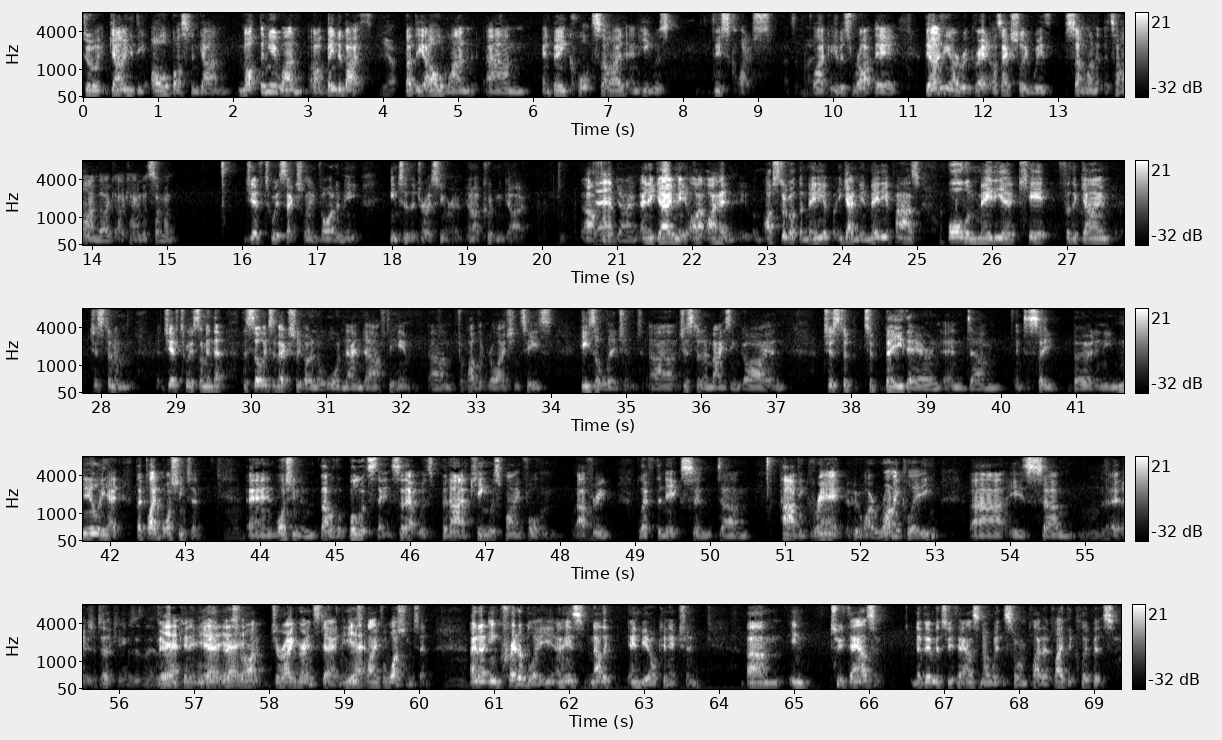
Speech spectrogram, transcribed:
doing going to the old Boston Garden, not the new one. I've been to both, Yep. but the old one, um, and being courtside, and he was this close. That's amazing. Like it was right there. The only thing I regret, I was actually with someone at the time. I, I came with someone. Jeff Twiss actually invited me into the dressing room, and I couldn't go. after Damn. the game, and he gave me. I, I had. I've still got the media. He gave me a media pass, all the media kit for the game. Just an um, Jeff Twiss. I mean that the Celtics have actually got an award named after him um, for public relations. He's he's a legend. Uh, just an amazing guy, and just to, to be there and and um, and to see Bird, and he nearly had. They played Washington, and Washington they were the Bullets then. So that was Bernard King was playing for them after he left the Knicks, and um, Harvey Grant, who ironically uh, is um, There's a connection to the Kings, isn't there? very Yeah, conne- yeah, yeah, that's yeah, right. Jerai Grant's dad. He was Yeah. playing for Washington. And uh, incredibly, and here's another NBL connection. Um, in 2000, November 2000, I went and saw him play. They played the Clippers.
